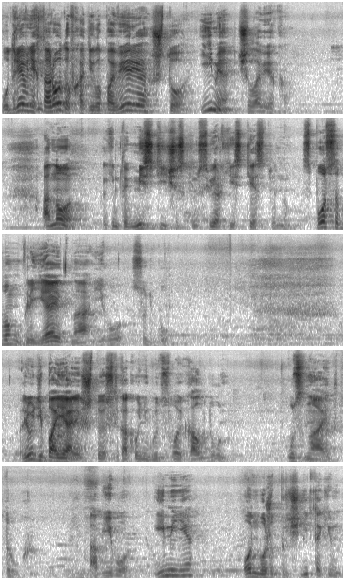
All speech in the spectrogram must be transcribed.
У древних народов ходило поверье, что имя человека, оно каким-то мистическим, сверхъестественным способом влияет на его судьбу. Люди боялись, что если какой-нибудь злой колдун узнает вдруг об его имени, он может причинить таким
